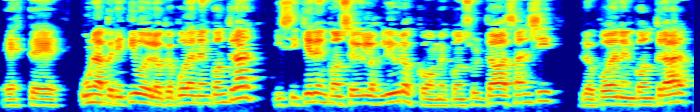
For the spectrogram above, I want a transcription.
este, un aperitivo de lo que pueden encontrar. Y si quieren conseguir los libros, como me consultaba Sanji, lo pueden encontrar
